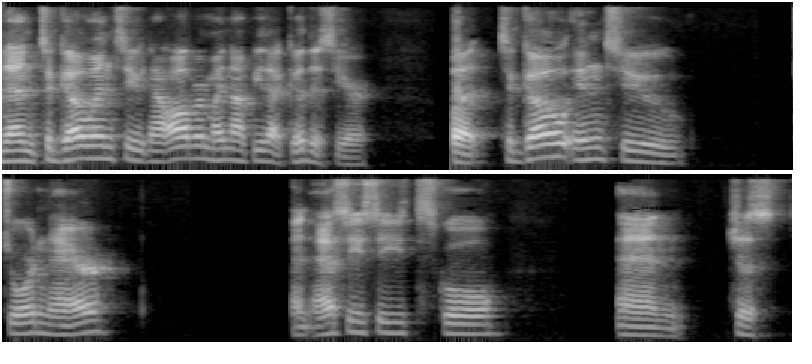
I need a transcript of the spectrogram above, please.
then to go into now Auburn might not be that good this year, but to go into Jordan Hare, an SEC school, and just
